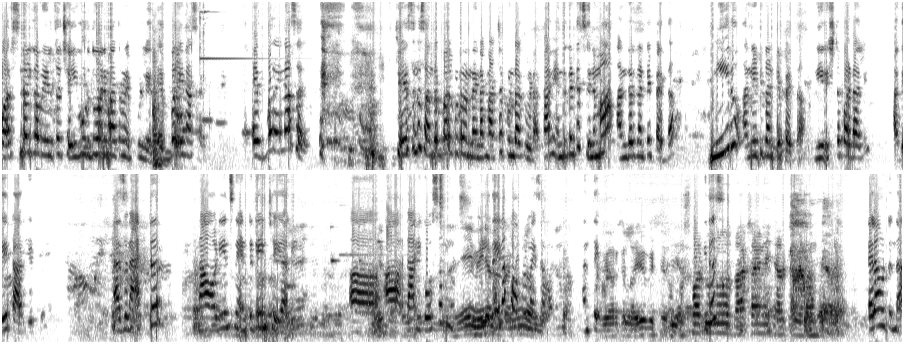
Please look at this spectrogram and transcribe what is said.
పర్సనల్గా వీళ్ళతో చేయకూడదు అని మాత్రం ఎప్పుడు లేదు. ఎవరైనా సరే. ఎవరైనా సరే. చేసిన సందర్భాలు కూడా ఉన్నాయి. నాకు నచ్చకుండా కూడా. కానీ ఎందుకంటే సినిమా అందరికంటే పెద్ద. మీరు అన్నిటికంటే పెద్ద. మీరు ఇష్టపడాలి. అదే టార్గెట్ యాజ్ అన్ యాక్టర్ నా ఆడియన్స్ని ఎంటర్టైన్ చేయాలి. ఆ, ఆ, దానికోసం ఏదైనా కాంప్రమైజ్ అవ్వాలి. అంతే. ఎలా ఉంటుందా?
